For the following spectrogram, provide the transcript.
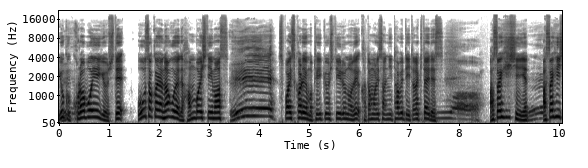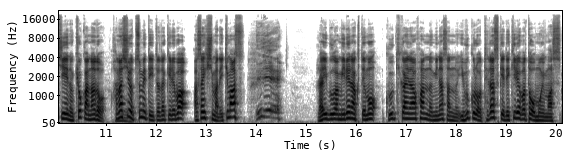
よくコラボ営業して大阪や名古屋で販売しています。ええ。スパイスカレーも提供しているのでかたまりさんに食べていただきたいです。うわ旭市へ旭市への許可など話を詰めていただければ旭市まで行きます。ええ。ライブは見れなくても空気階段ファンの皆さんの胃袋を手助けできればと思います。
